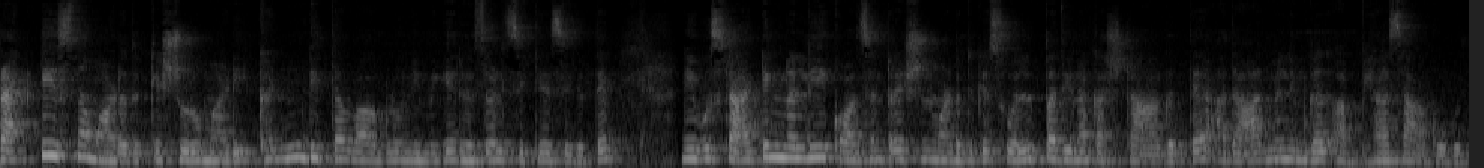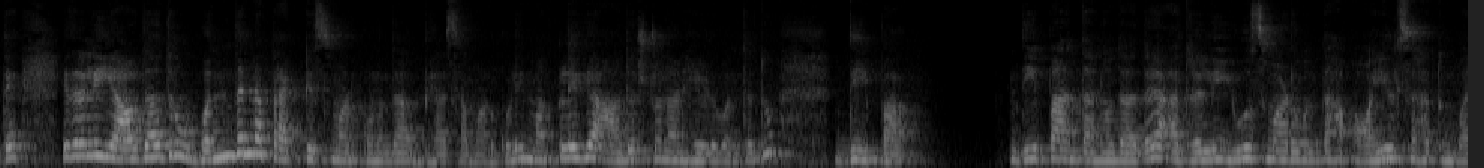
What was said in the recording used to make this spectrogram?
ಪ್ರಾಕ್ಟೀಸ್ನ ಮಾಡೋದಕ್ಕೆ ಶುರು ಮಾಡಿ ಖಂಡಿತವಾಗ್ಲೂ ನಿಮಗೆ ರಿಸಲ್ಟ್ ಸಿಕ್ಕೇ ಸಿಗುತ್ತೆ. ನೀವು ಸ್ಟಾರ್ಟಿಂಗ್ನಲ್ಲಿ ಕಾನ್ಸಂಟ್ರೇಷನ್ ಮಾಡೋದಕ್ಕೆ ಸ್ವಲ್ಪ ದಿನ ಕಷ್ಟ ಆಗುತ್ತೆ. ಅದಾದಮೇಲೆ ನಿಮ್ಗೆ ಅದು ಅಭ್ಯಾಸ ಆಗೋಗುತ್ತೆ. ಇದರಲ್ಲಿ ಯಾವುದಾದ್ರೂ ಒಂದನ್ನು ಪ್ರಾಕ್ಟೀಸ್ ಮಾಡ್ಕೊಳೋದು ಅಭ್ಯಾಸ ಮಾಡ್ಕೊಳ್ಳಿ. ಮಕ್ಕಳಿಗೆ ಆದಷ್ಟು ನಾನು ಹೇಳುವಂಥದ್ದು ದೀಪ. ದೀಪ ಅಂತ ಅನ್ನೋದಾದರೆ ಅದರಲ್ಲಿ ಯೂಸ್ ಮಾಡುವಂತಹ ಆಯಿಲ್ ಸಹ ತುಂಬಾ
